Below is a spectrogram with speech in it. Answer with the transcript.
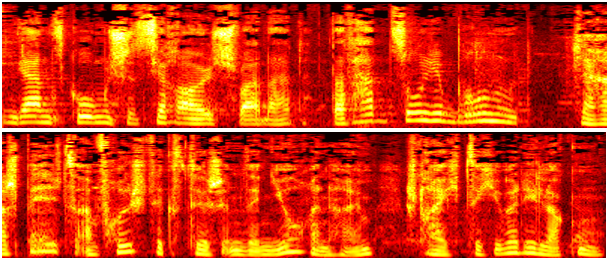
Ein ganz komisches Geräusch war das. Das hat so gebrummt. Clara Spelz am Frühstückstisch im Seniorenheim streicht sich über die Locken.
